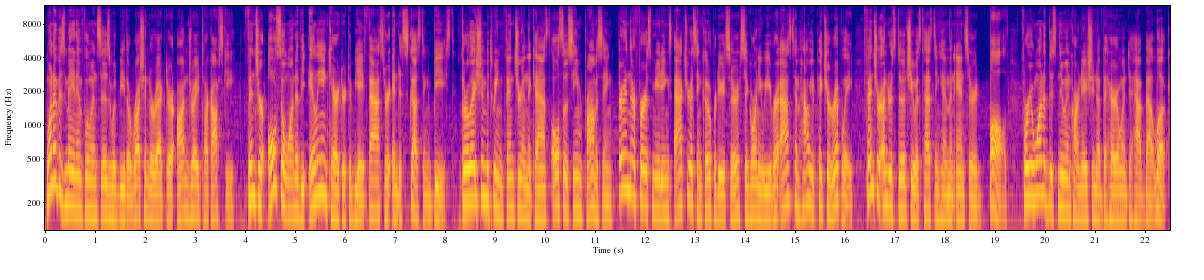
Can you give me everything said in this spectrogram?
One of his main influences would be the Russian director Andrei Tarkovsky. Fincher also wanted the alien character to be a faster and disgusting beast. The relation between Fincher and the cast also seemed promising. During their first meetings, actress and co-producer Sigourney Weaver asked him how he pictured Ripley. Fincher understood she was testing him and answered, bald, for he wanted this new incarnation of the heroine to have that look.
